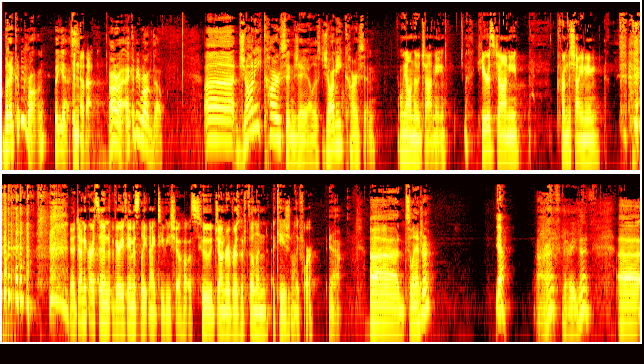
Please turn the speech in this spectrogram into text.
But I could be wrong. But yes, Didn't know that. All right, I could be wrong though. Uh, Johnny Carson, JL is Johnny Carson. We all know Johnny. Here's Johnny from The Shining. no, Johnny Carson, very famous late night TV show host who Joan Rivers would fill in occasionally for. Yeah. Uh, Salandra. Yeah. All right, very good. Uh,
